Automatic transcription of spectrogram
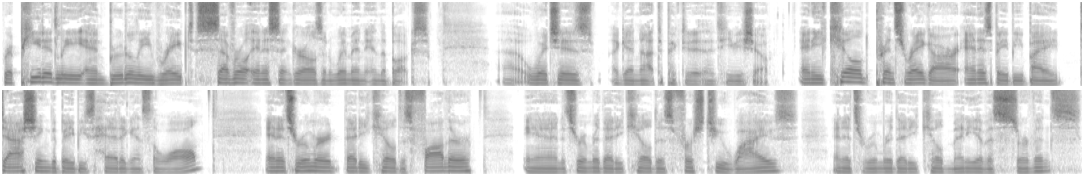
repeatedly and brutally raped several innocent girls and women in the books, uh, which is again not depicted in the TV show. And he killed Prince Rhaegar and his baby by dashing the baby's head against the wall and it's rumored that he killed his father, and it's rumored that he killed his first two wives, and it's rumored that he killed many of his servants.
